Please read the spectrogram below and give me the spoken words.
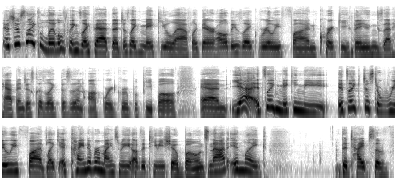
it's just like little things like that that just like make you laugh. Like there are all these like really fun, quirky things that happen just because like this is an awkward group of people. And yeah, it's like making me it's like just really fun. Like it kind of reminds me of the TV show Bones, not in like the types of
